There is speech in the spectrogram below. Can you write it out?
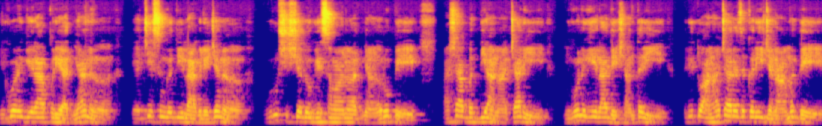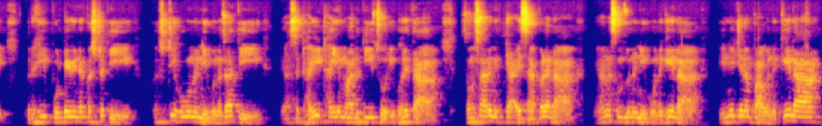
निघून गेला पर्या ज्ञान त्याची संगती लागले जन. गुरु शिष्य दोघे समान अज्ञान रूपे अशा बद्धी अनाचारी निघून गेला देशांतरी. तरी तो अनाचारच करी जनामध्ये. ग्रही पोटेविन कष्टती कष्टी होऊन निघून जाती. त्यास ठाई ठाई मारती चोरी भरिता. संसार मिथ्या ऐसा कळला ज्ञान समजून निघून गेला. तेने जन पावन केला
